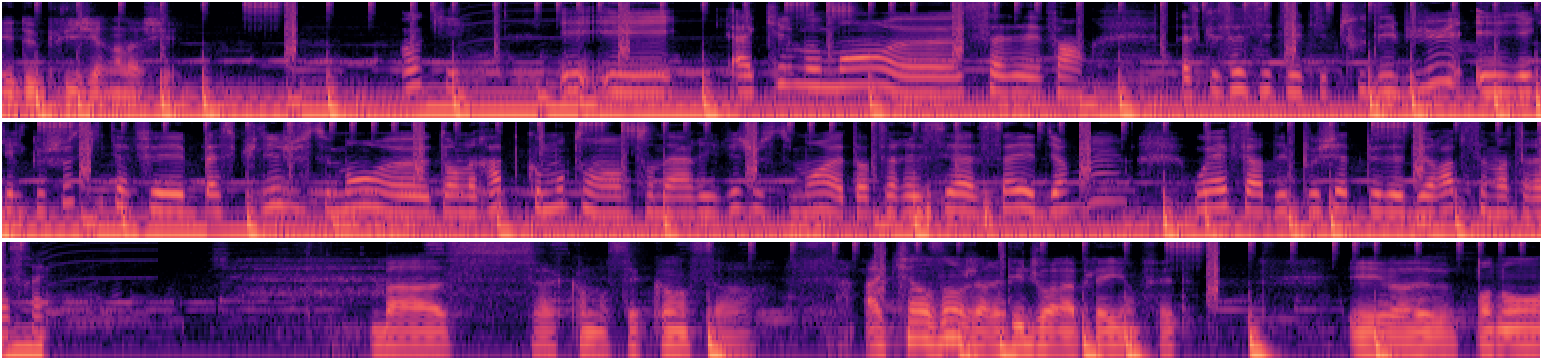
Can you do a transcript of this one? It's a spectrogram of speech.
et depuis j'ai rien lâché. Ok. Et, et à quel moment euh, ça. Enfin, parce que ça c'était tes tout débuts et il y a quelque chose qui t'a fait basculer justement euh, dans le rap. Comment t'en es arrivé justement à t'intéresser à ça et dire Hum, ouais, faire des pochettes peut-être de rap ça m'intéresserait Bah ça a commencé quand ça? À 15 ans j'ai arrêté de jouer à la play en fait. Et euh, pendant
